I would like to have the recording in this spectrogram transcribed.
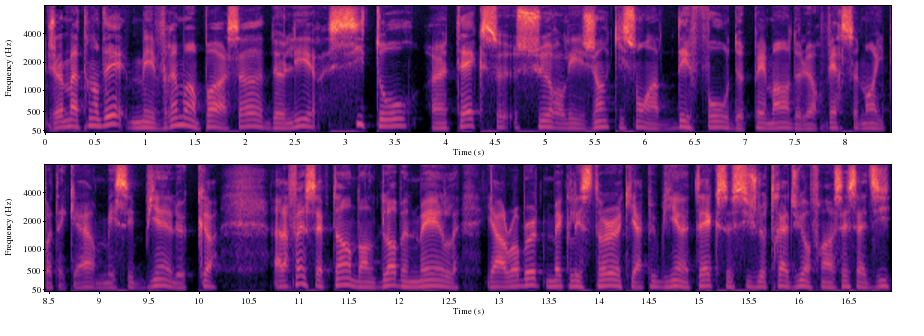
Je m'attendais, mais vraiment pas à ça, de lire si tôt un texte sur les gens qui sont en défaut de paiement de leur versement hypothécaire, mais c'est bien le cas. À la fin septembre, dans le Globe and Mail, il y a Robert McLister qui a publié un texte, si je le traduis en français, ça dit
